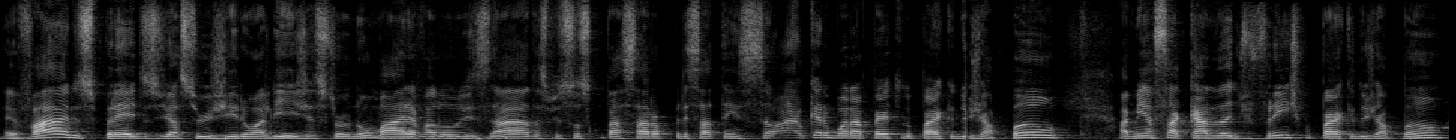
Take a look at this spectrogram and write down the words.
É, vários prédios já surgiram ali, já se tornou uma área valorizada, as pessoas passaram a prestar atenção. Ah, eu quero morar perto do Parque do Japão, a minha sacada de frente para o Parque do Japão.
